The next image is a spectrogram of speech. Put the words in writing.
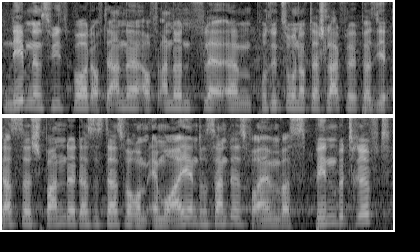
neben dem Sweet Spot auf, der andre, auf anderen Fla ähm, Positionen auf der Schlagfläche passiert, das ist das Spannende, das ist das, warum MOI interessant ist, vor allem was Spin betrifft.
